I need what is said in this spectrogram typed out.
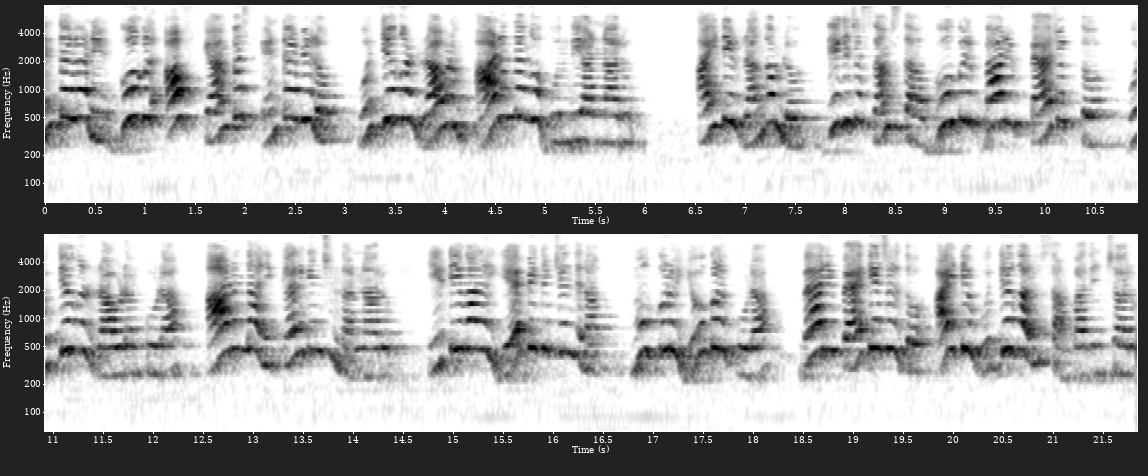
ఇంతలోనే గూగుల్ ఆఫ్ క్యాంపస్ ఇంటర్వ్యూలో ఉద్యోగం రావడం ఆనందంగా ఉంది అన్నారు. ఐటీ రంగంలో దిగ్గజ సంస్థ గూగుల్ భారీ ప్రాజెక్ట్తో ఉద్యోగం రావడం కూడా ఆనందాన్ని కలిగించిందన్నారు. ఇటీవల ఏపీకి చెందిన ముగ్గురు యువకులు కూడా భారీ ప్యాకేజీలతో ఐటీ ఉద్యోగాలు సంపాదించారు.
